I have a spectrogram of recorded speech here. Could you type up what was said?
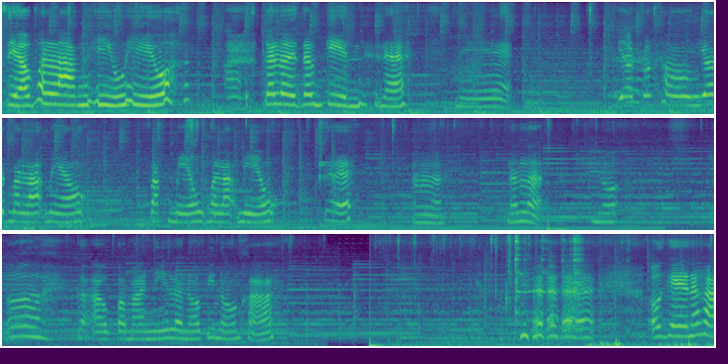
เสียพลังหิวหิวก็เลยต้องกินนะนี่ยอดฟักทองยอดมะละแมว ฟักแมวมะละแมวใช่ไหมอ่า นั่นแหละเนาะเออก็เอาประมาณนี้แหละเนาะพี่น้องค่ะ โอเคนะคะ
